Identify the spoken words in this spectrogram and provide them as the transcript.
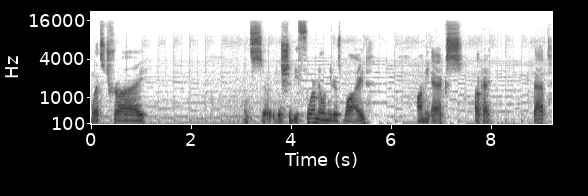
let's try, let's say this should be four millimeters wide on the X. Okay, that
